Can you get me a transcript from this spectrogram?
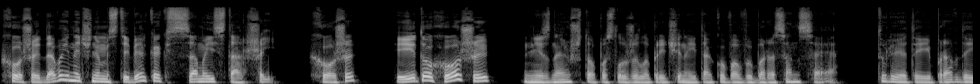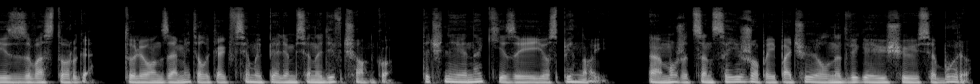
Хоши, давай начнем с тебя, как с самой старшей. Хоши? И то Хоши! Не знаю, что послужило причиной такого выбора сенсея. То ли это и правда из-за восторга, То ли он заметил, как все мы пялимся на девчонку, точнее, на Ки за ее спиной. А может, сенсей жопой почуял надвигающуюся бурю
